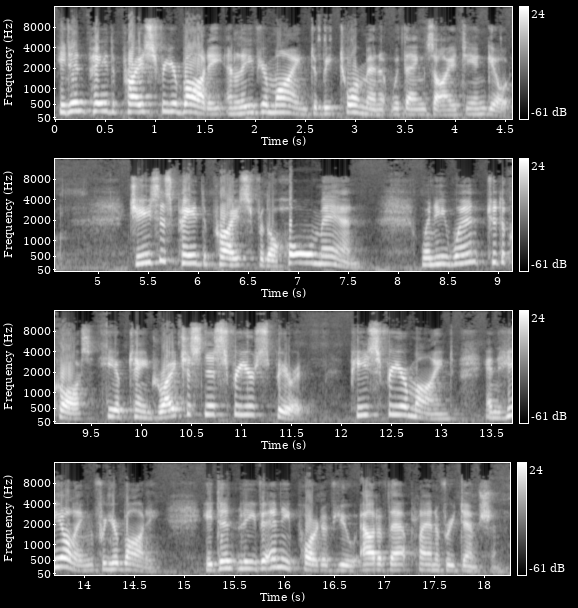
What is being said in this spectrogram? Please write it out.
He didn't pay the price for your body and leave your mind to be tormented with anxiety and guilt. Jesus paid the price for the whole man. When he went to the cross, he obtained righteousness for your spirit, peace for your mind, and healing for your body. He didn't leave any part of you out of that plan of redemption.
